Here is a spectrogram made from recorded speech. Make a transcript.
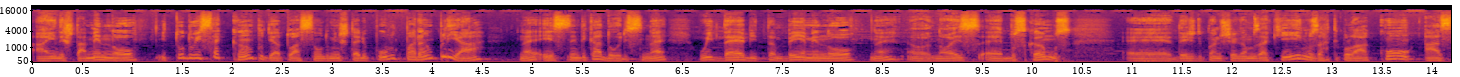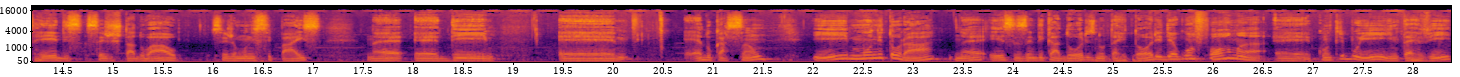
ainda está menor e tudo isso é campo de atuação do Ministério Público para ampliar né, esses indicadores, né? O IDEB também é menor, né? Nós é, buscamos é, desde quando chegamos aqui, nos articular com as redes, seja estadual, seja municipais, né, é, de é, educação e monitorar né, esses indicadores no território e de alguma forma é, contribuir, intervir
